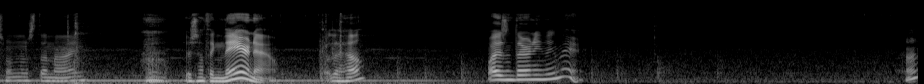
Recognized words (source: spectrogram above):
This one was the nine. There's nothing there now. What the hell? Why isn't there anything there? Huh?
